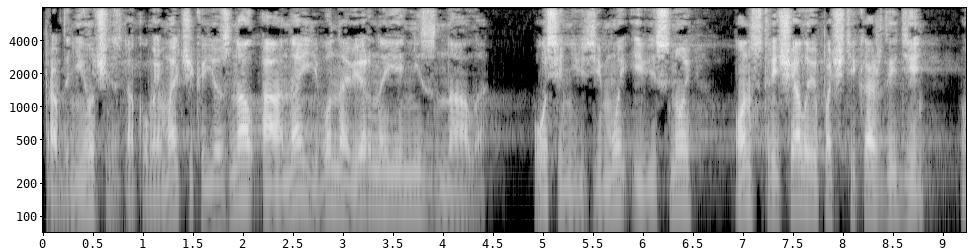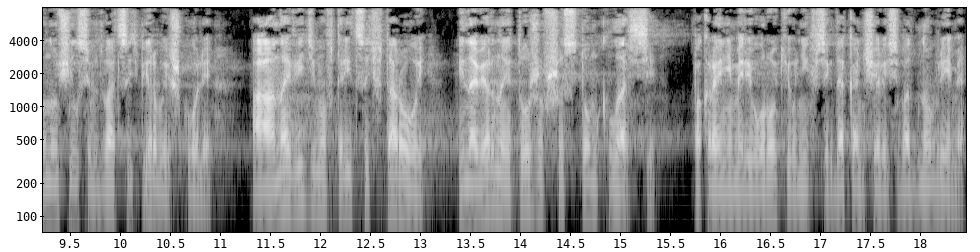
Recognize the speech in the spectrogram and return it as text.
Правда, не очень знакомая. Мальчик ее знал, а она его, наверное, не знала. Осенью, зимой и весной он встречал ее почти каждый день. Он учился в 21-й школе, а она, видимо, в 32-й, и, наверное, тоже в шестом классе. По крайней мере, уроки у них всегда кончались в одно время.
